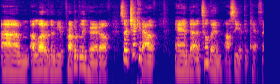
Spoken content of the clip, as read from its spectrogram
um, a lot of them you've probably heard of. So check it out. And uh, until then, I'll see you at the cafe.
